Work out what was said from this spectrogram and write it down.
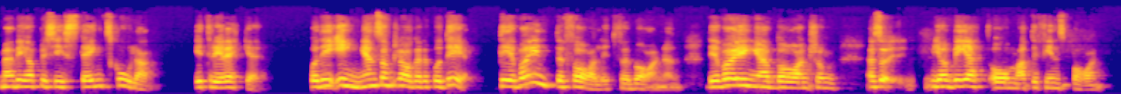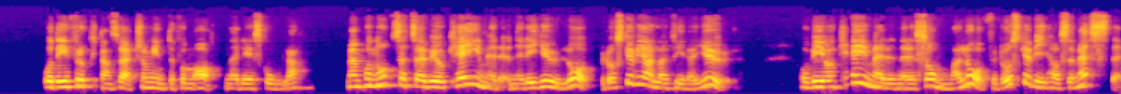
Men vi har precis stängt skolan i tre veckor. Och det är ingen som klagade på det. Det var inte farligt för barnen. Det var inga barn som... Alltså, jag vet om att det finns barn, och det är fruktansvärt, som inte får mat när det är skola. Men på något sätt så är vi okej okay med det när det är jullov, för då ska vi alla fira jul. Och vi är okej okay med det när det är sommarlov, för då ska vi ha semester.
